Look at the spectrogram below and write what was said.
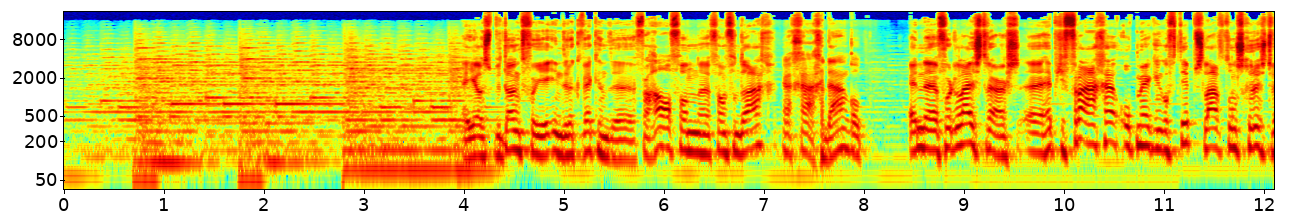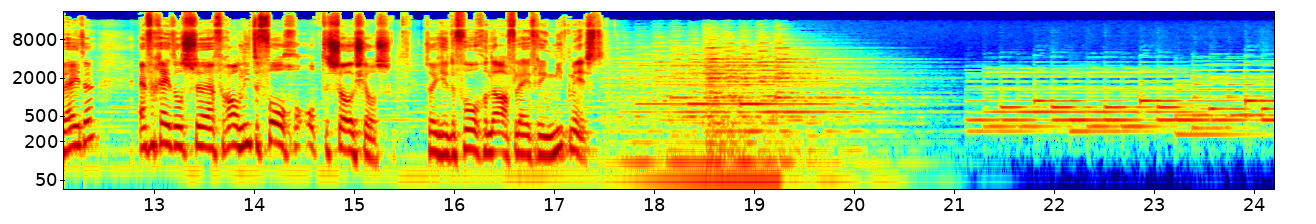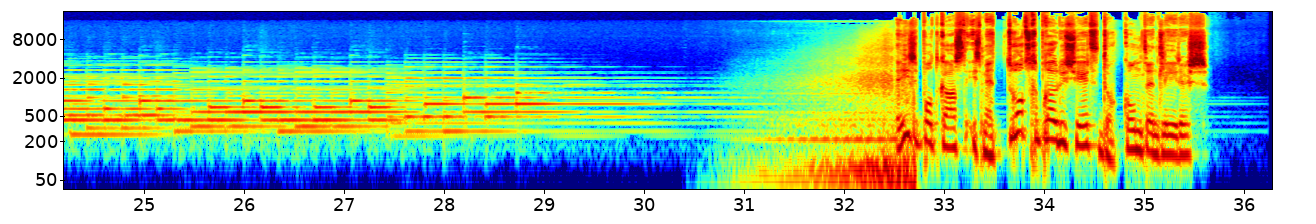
Hey Joost, bedankt voor je indrukwekkende verhaal van, uh, van vandaag. Ja, graag gedaan Rob. En uh, voor de luisteraars, uh, heb je vragen, opmerkingen of tips? Laat het ons gerust weten. En vergeet ons vooral niet te volgen op de socials, zodat je de volgende aflevering niet mist. Deze podcast is met trots geproduceerd door Content Leaders.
